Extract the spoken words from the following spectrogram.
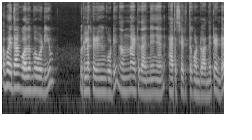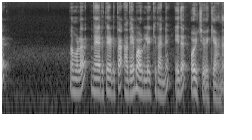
അപ്പോൾ ഇതാ ഗോതമ്പ് പൊടിയും ഉരുളക്കിഴങ്ങും കൂടി നന്നായിട്ട് തന്നെ ഞാൻ അരച്ചെടുത്ത് കൊണ്ടുവന്നിട്ടുണ്ട്. നമ്മൾ നേരത്തെ എടുത്ത അതേ ബൗളിലേക്ക് തന്നെ ഇത് ഒഴിച്ചു വയ്ക്കുകയാണ്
